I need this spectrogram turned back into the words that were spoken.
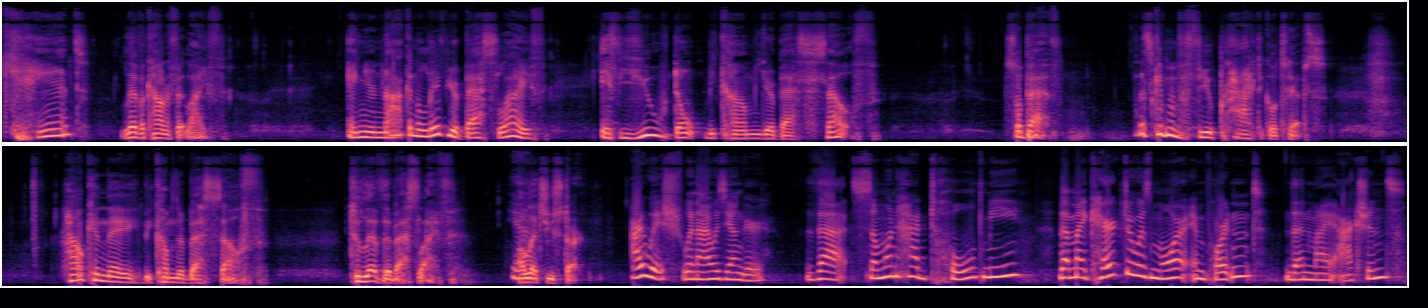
can't live a counterfeit life. And you're not going to live your best life if you don't become your best self. So Beth, let's give them a few practical tips. How can they become their best self to live their best life? Yeah. I'll let you start. I wish when I was younger that someone had told me that my character was more important than my actions.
